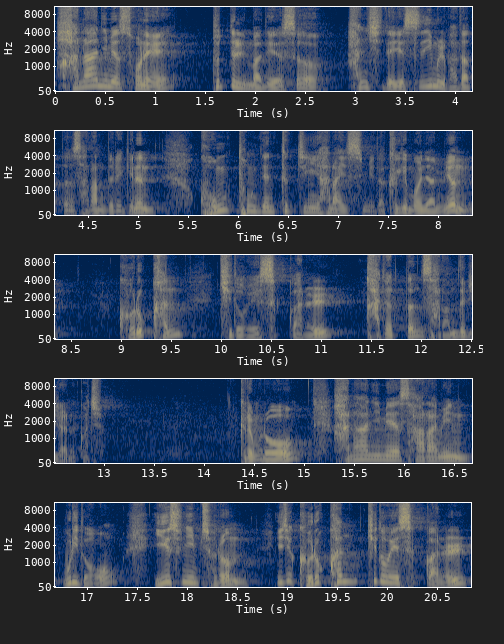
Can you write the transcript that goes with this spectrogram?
하나님의 손에 붙들림 바대에서 한 시대에 쓰임을 받았던 사람들에게는 공통된 특징이 하나 있습니다. 그게 뭐냐면 거룩한 기도의 습관을 가졌던 사람들이라는 거죠. 그러므로 하나님의 사람인 우리도 예수님처럼 이제 거룩한 기도의 습관을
